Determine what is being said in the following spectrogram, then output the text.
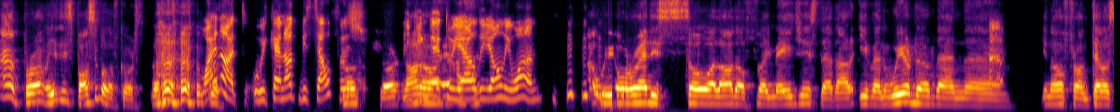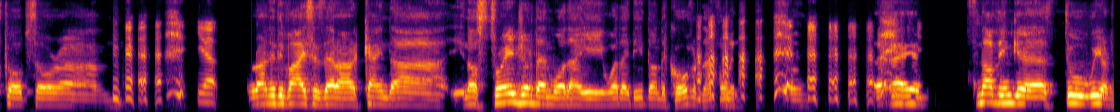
Uh, pro- it is possible, of course. Why not? We cannot be selfish, sure, sure. thinking no, no, that I, we are I, the only one. Uh, we already saw a lot of images that are even weirder than, uh, you know, from telescopes or um, yeah, radio devices that are kind of, you know, stranger than what I what I did on the cover. Definitely, so, I, it's nothing uh, too weird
